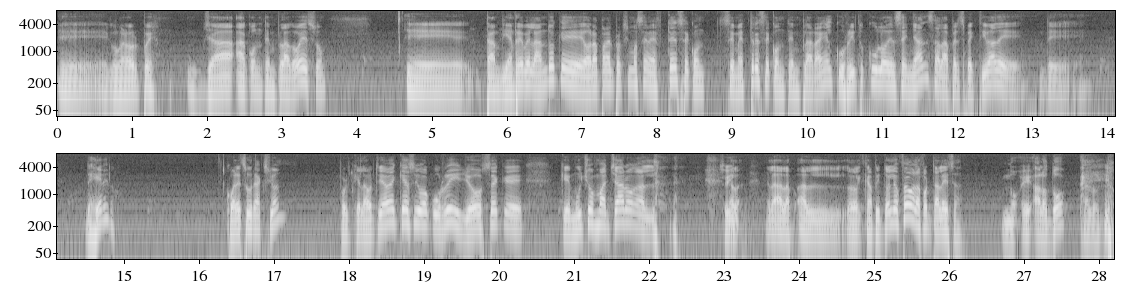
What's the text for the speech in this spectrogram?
Eh, el gobernador pues ya ha contemplado eso. Eh, también revelando que ahora para el próximo semestre se, con, semestre se contemplará en el currículo de enseñanza la perspectiva de, de género. ¿Cuál es su reacción? Porque la última vez que eso iba a ocurrir, yo sé que, que muchos marcharon al, Sí. al, al Capitolio Feo o a la Fortaleza. No, eh, a los dos. A los dos.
